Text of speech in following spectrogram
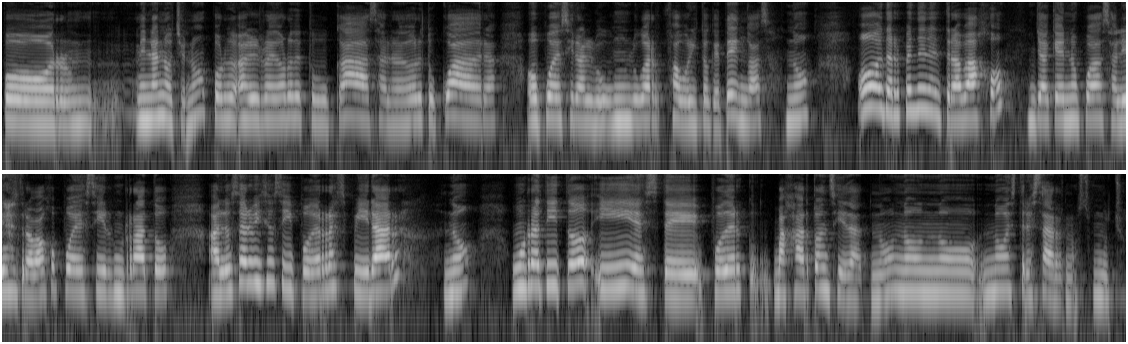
Por, en la noche, ¿no? Por alrededor de tu casa, alrededor de tu cuadra, o puedes ir a algún lugar favorito que tengas, ¿no? O de repente en el trabajo, ya que no puedas salir del trabajo, puedes ir un rato a los servicios y poder respirar, ¿no? Un ratito y este, poder bajar tu ansiedad, ¿no? No, no, no estresarnos mucho.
